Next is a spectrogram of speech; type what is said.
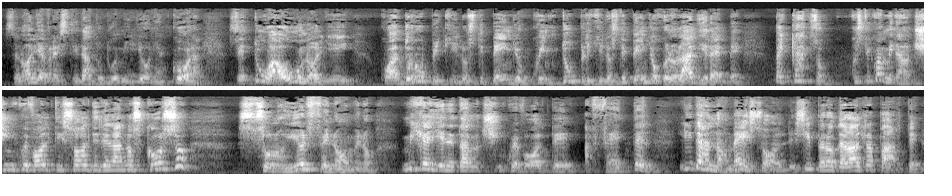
se no gli avresti dato 2 milioni ancora. Se tu a uno gli quadruplichi lo stipendio, quintuplichi lo stipendio, quello là direbbe, beh cazzo, questi qua mi danno 5 volte i soldi dell'anno scorso, sono io il fenomeno. Mica gliene danno 5 volte a Fettel, gli danno a me i soldi. Sì, però dall'altra parte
